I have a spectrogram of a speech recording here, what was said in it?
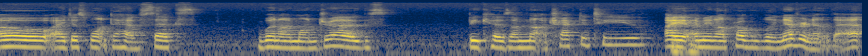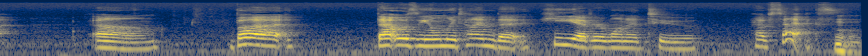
oh i just want to have sex when i'm on drugs because i'm not attracted to you. I i mean i'll probably never know that. Um but that was the only time that he ever wanted to have sex. Hmm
